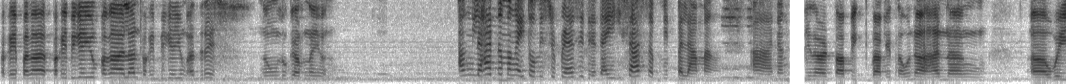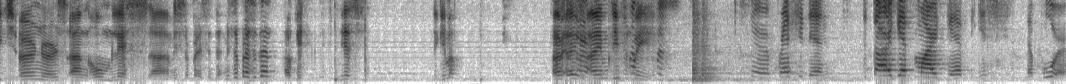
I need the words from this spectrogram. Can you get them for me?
Pakipanga, pakibigay yung pangalan, pakibigay yung address ng lugar na yon. Ang lahat ng mga ito, Mr. President, ay isasubmit pa lamang ah, ng In our topic, bakit naunahan ng uh, wage earners ang homeless, uh, Mr. President? Mr. President? Okay. Yes. Sige, ma'am. I, I'm, I'm giving way. Mr. President, the target market is the poor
